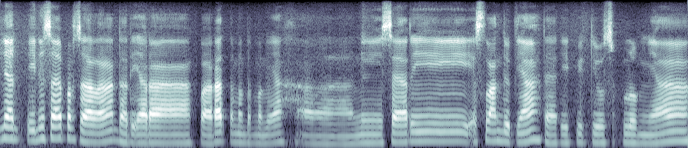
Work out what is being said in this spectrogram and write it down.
Ini ini saya perjalanan dari arah barat teman-teman ya. Uh, ini seri selanjutnya dari video sebelumnya.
